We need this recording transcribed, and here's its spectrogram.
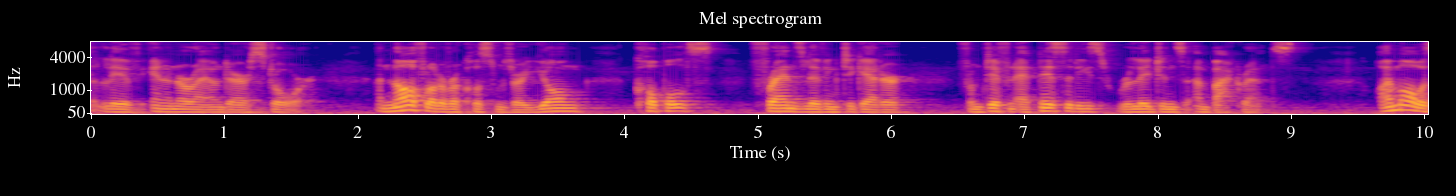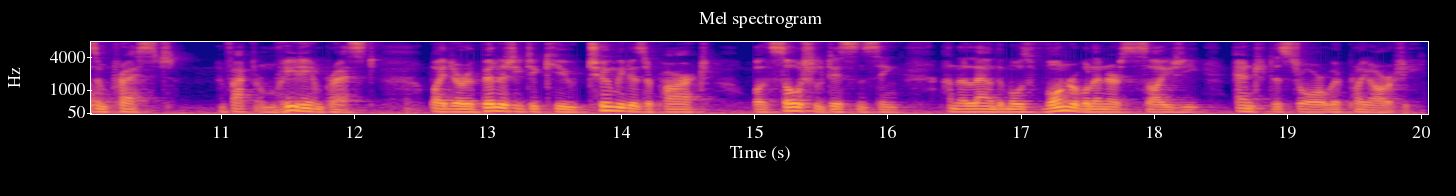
that live in and around our store. An awful lot of our customers are young, couples, friends living together from different ethnicities, religions, and backgrounds. I'm always impressed, in fact, I'm really impressed by their ability to queue two metres apart while social distancing and allowing the most vulnerable in our society enter the store with priority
